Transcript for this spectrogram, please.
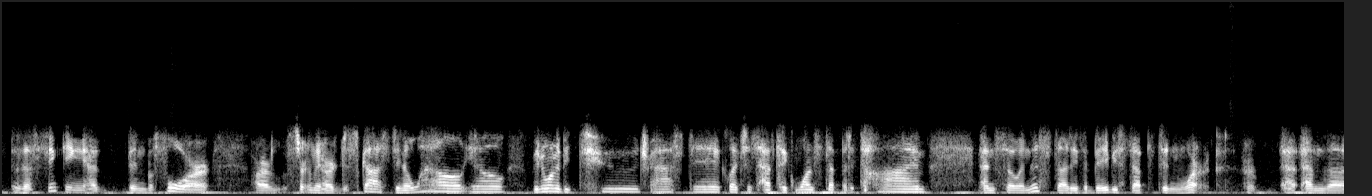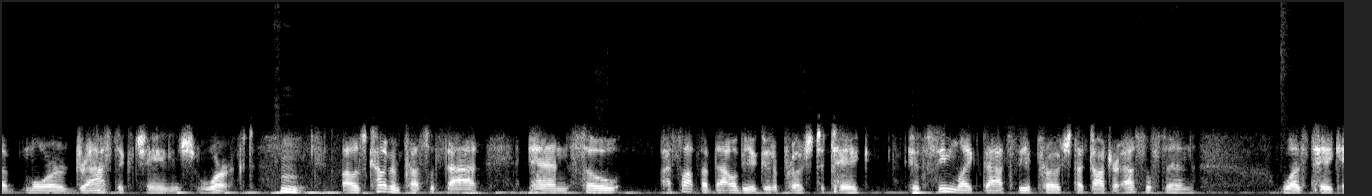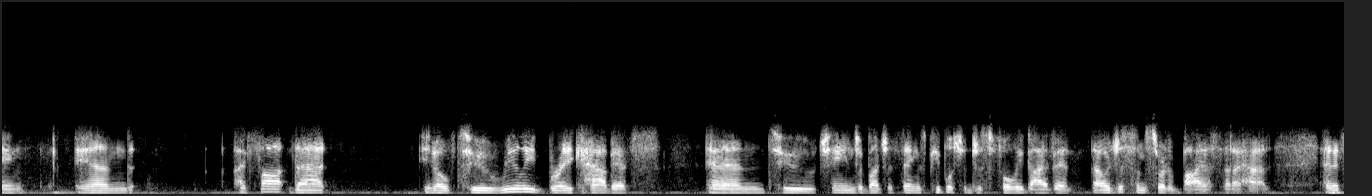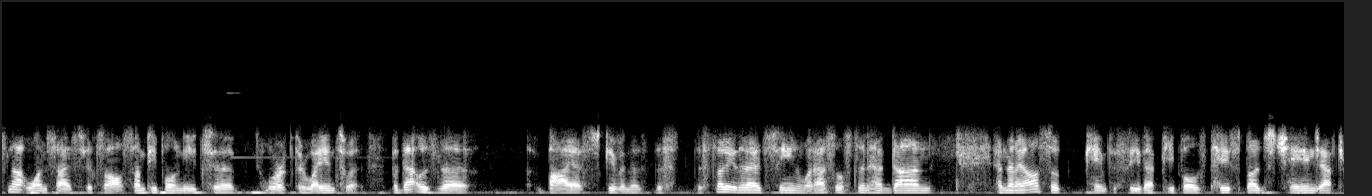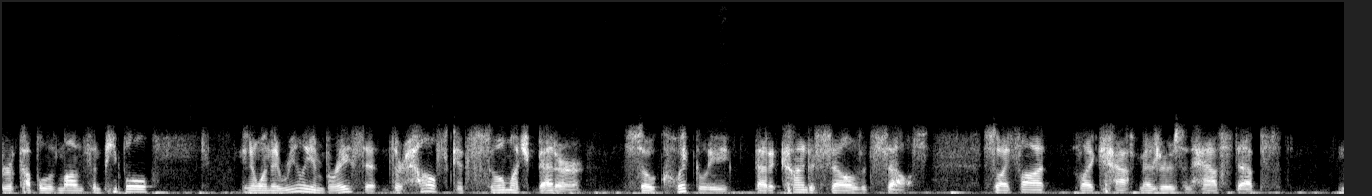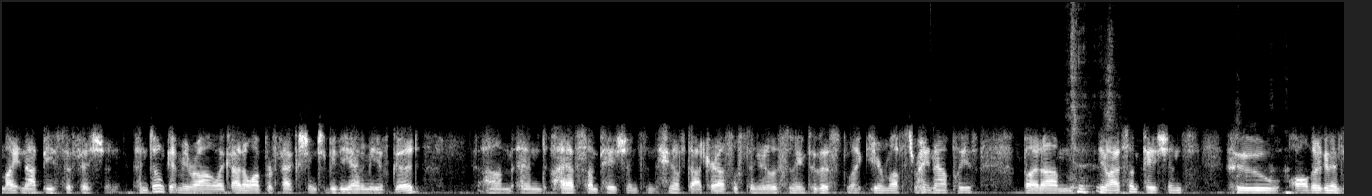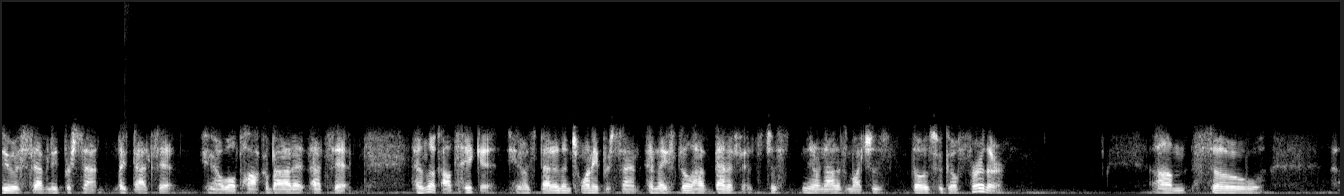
the thinking had been before, or certainly heard discussed, you know, well, you know, we don't want to be too drastic. Let's just have to take one step at a time. And so in this study, the baby steps didn't work, or, and the more drastic change worked. Hmm. I was kind of impressed with that, and so I thought that that would be a good approach to take. It seemed like that's the approach that Dr. Esselstyn was taking, and I thought that you know to really break habits and to change a bunch of things, people should just fully dive in. That was just some sort of bias that I had. And it's not one size fits all. Some people need to work their way into it. But that was the bias given the, the, the study that I had seen, what Esselstyn had done. And then I also came to see that people's taste buds change after a couple of months. And people, you know, when they really embrace it, their health gets so much better so quickly that it kind of sells itself. So I thought like half measures and half steps might not be sufficient. And don't get me wrong, like I don't want perfection to be the enemy of good. Um, and I have some patients, and you know, if Dr. Esselstyn, you're listening to this, like earmuffs right now, please. But um, you know, I have some patients who all they're going to do is 70%. Like that's it. You know, we'll talk about it. That's it. And look, I'll take it. You know, it's better than 20%, and they still have benefits, just you know, not as much as those who go further. Um, so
